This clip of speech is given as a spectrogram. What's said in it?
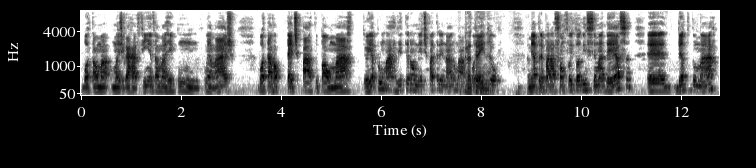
botar uma, umas garrafinhas, amarrei com, com elástico, botava pé de pato para o mar. Eu ia para o mar, literalmente, para treinar no mar. Para treinar. Eu, a minha preparação foi toda em cima dessa, é, dentro do mar,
